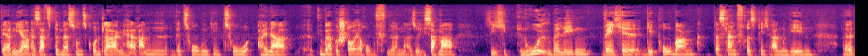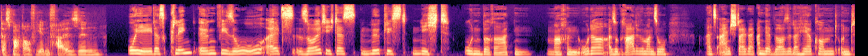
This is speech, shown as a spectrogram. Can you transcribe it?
werden ja Ersatzbemessungsgrundlagen herangezogen, die zu einer äh, Überbesteuerung führen. Also ich sag mal, sich in Ruhe überlegen, welche Depotbank das langfristig angehen. Äh, das macht auf jeden Fall Sinn. Oh je, das klingt irgendwie so, als sollte ich das möglichst nicht unberaten machen, oder? Also gerade wenn man so als Einsteiger an der Börse daherkommt und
